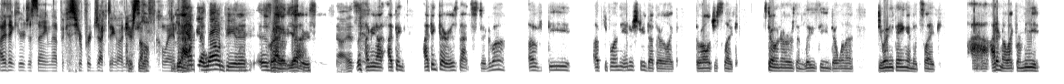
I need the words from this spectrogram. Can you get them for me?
I think you're just saying that because you're projecting on yourself, Quinn. Yeah. can't be alone, Peter. There's Right, gotta yeah. others. No, it's I mean, I, I think I think there is that stigma of the of people in the industry that they're like they're all just like stoners and lazy and don't want to do anything, and it's like uh, I don't know. Like for me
